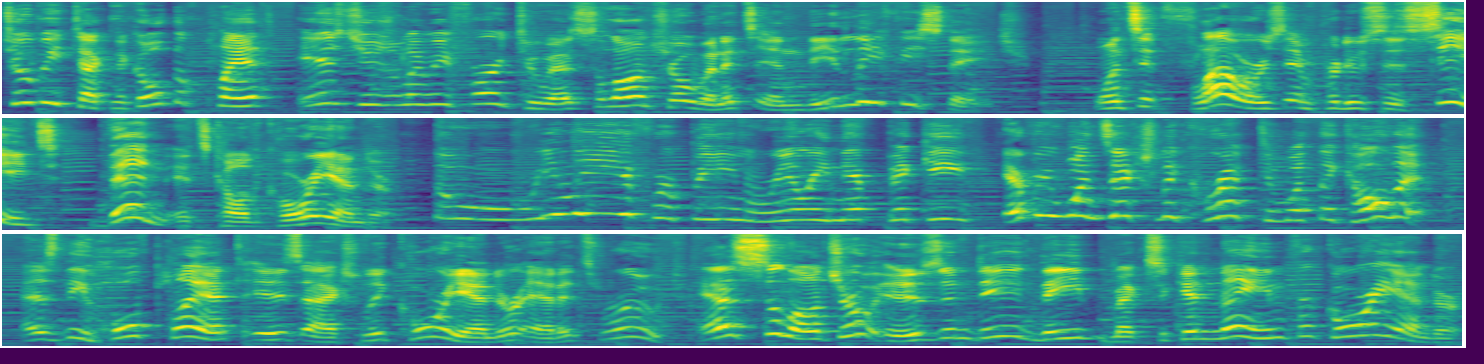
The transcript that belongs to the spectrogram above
To be technical, the plant is usually referred to as cilantro when it's in the leafy stage. Once it flowers and produces seeds, then it's called coriander. Really nitpicky, everyone's actually correct in what they call it, as the whole plant is actually coriander at its root, as cilantro is indeed the Mexican name for coriander.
